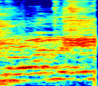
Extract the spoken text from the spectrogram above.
come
